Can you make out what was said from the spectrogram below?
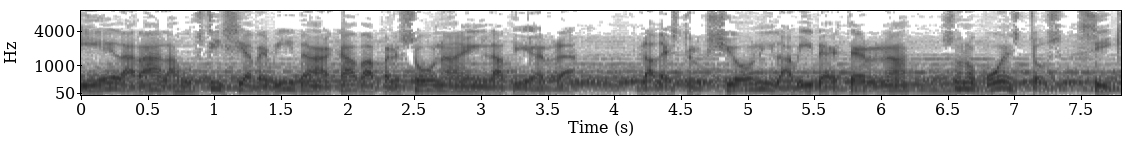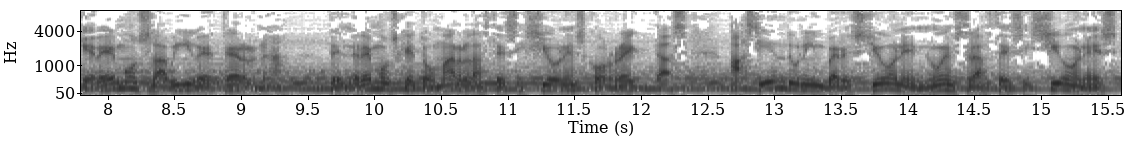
y Él hará la justicia de vida a cada persona en la tierra. La destrucción y la vida eterna son opuestos. Si queremos la vida eterna, tendremos que tomar las decisiones correctas, haciendo una inversión en nuestras decisiones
